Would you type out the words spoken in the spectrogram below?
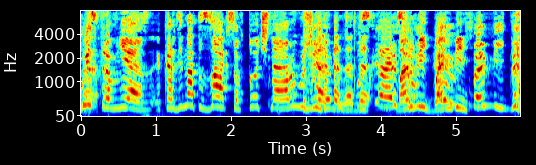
Быстро мне координаты ЗАГСов, точное оружие. Бомбить, бомбить. Бомбить, да.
